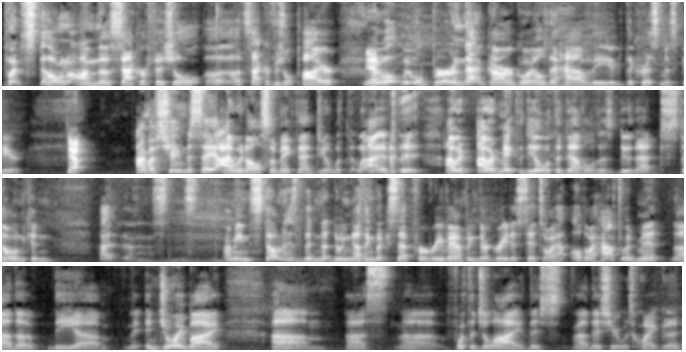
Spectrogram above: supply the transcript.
put Stone on the sacrificial uh, sacrificial pyre. Yep. We will we will burn that gargoyle to have the the Christmas beer. Yep. I'm ashamed to say I would also make that deal with the, I, I would I would make the deal with the devil to do that. Stone can I, I mean Stone has been doing nothing but except for revamping their greatest hits. So I, although I have to admit uh, the the uh, enjoy by um, uh, uh, Fourth of July this uh, this year was quite good,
